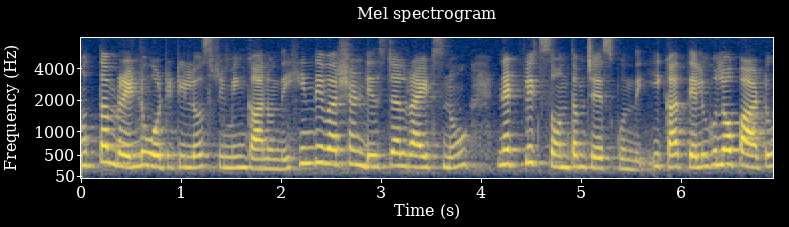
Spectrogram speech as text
మొత్తం రెండు ఓటీటీలో స్ట్రీమింగ్ కానుంది. హిందీ వెర్షన్ డిజిటల్ రైట్స్ను నెట్ఫ్లిక్స్ సొంతం చేసుకుంది. ఇక తెలుగులో పాటు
